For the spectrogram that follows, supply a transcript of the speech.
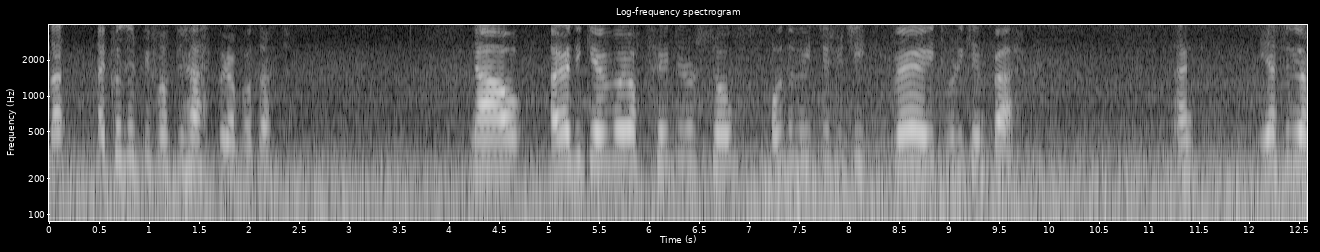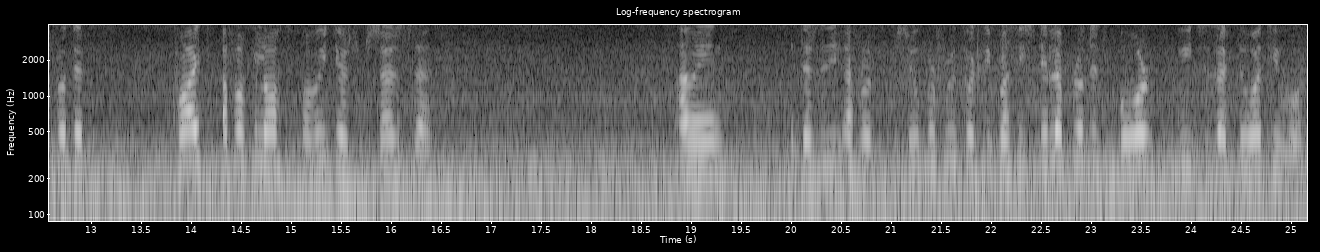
That I couldn't be fucking happy about that. Now, I already gave my opinion or so of the videos which he made when he came back. And yesterday I uploaded quite a fucking lot of videos since then. I mean, it doesn't upload super frequently, but he still uploaded more videos than I thought he would.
